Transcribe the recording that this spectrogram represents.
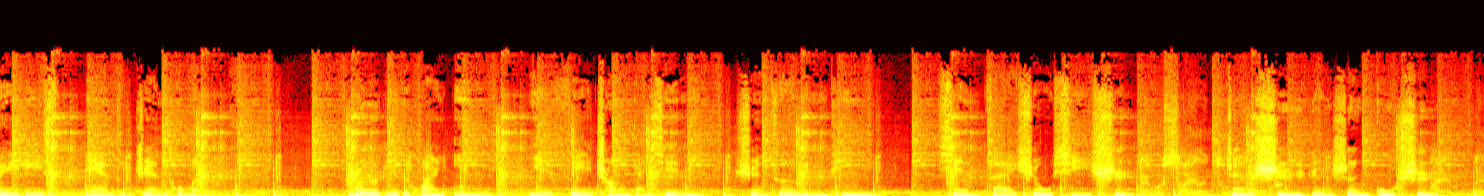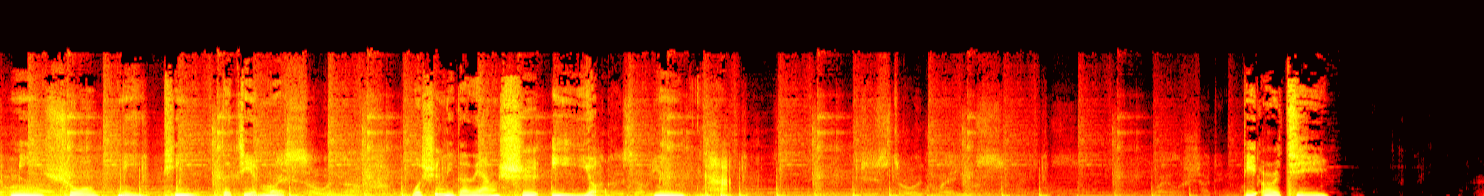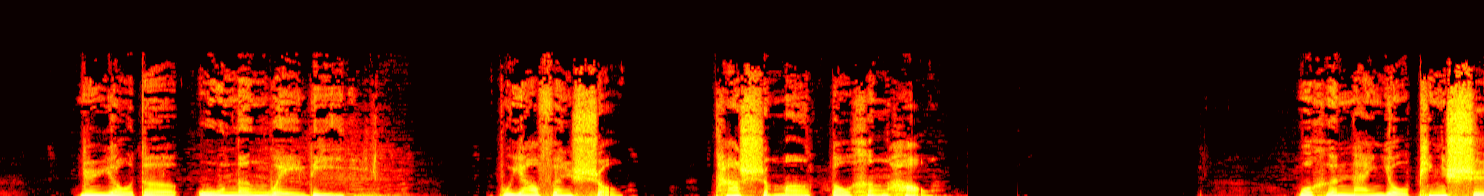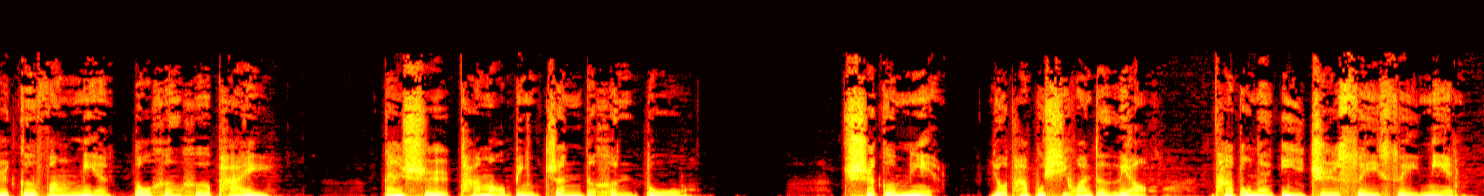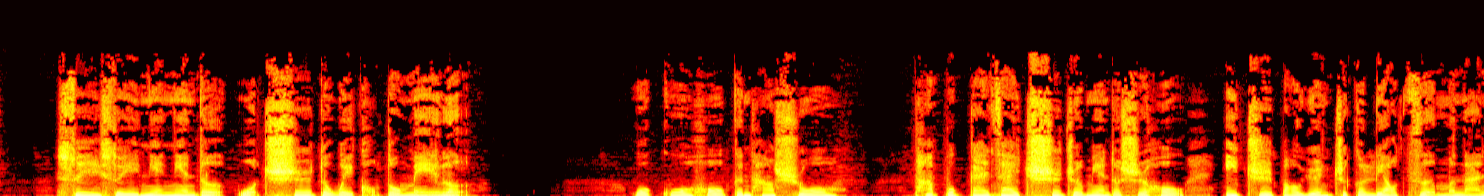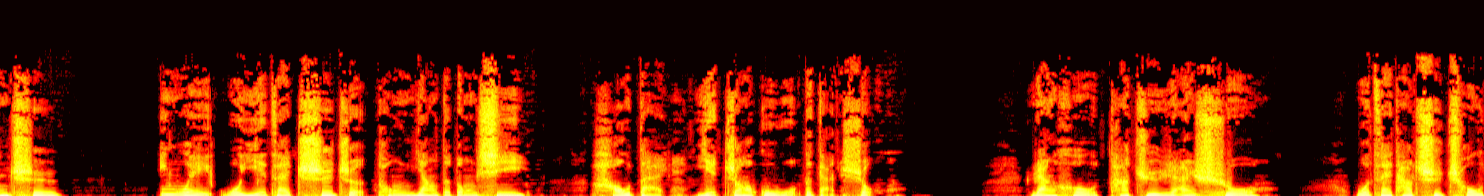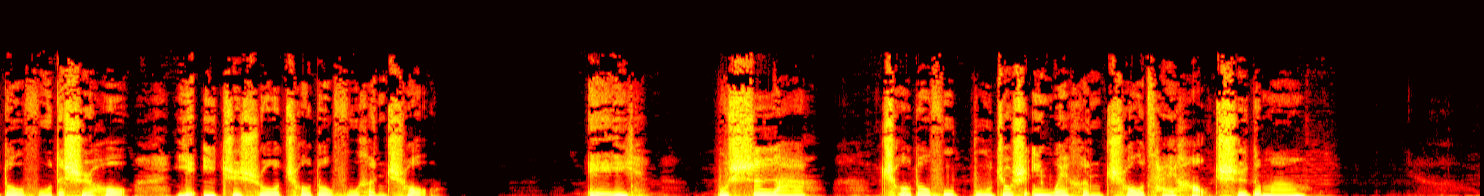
Ladies and gentlemen，热烈的欢迎，也非常感谢你选择聆听。现在休息室，真实人生故事，咪说你听的节目。我是你的良师益友咪卡。第二集，女友的无能为力。不要分手，他什么都很好。我和男友平时各方面都很合拍，但是他毛病真的很多。吃个面，有他不喜欢的料，他都能一直碎碎念，碎碎念念的，我吃的胃口都没了。我过后跟他说，他不该在吃着面的时候。一直抱怨这个料怎么难吃，因为我也在吃着同样的东西，好歹也照顾我的感受。然后他居然说，我在他吃臭豆腐的时候，也一直说臭豆腐很臭。诶，不是啊。臭豆腐不就是因为很臭才好吃的吗？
